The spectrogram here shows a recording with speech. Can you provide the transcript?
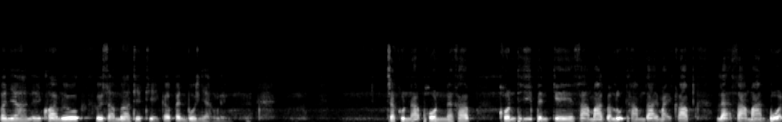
ปัญญาในความรู้คือสัมมาทิฏฐิก็เป็นบุญอย่างหนึ่งจากคุณณพลนะครับ คนที่เป็นเกย์สามารถบรรลุธรรมได้ไหมครับ และสามารถบวช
